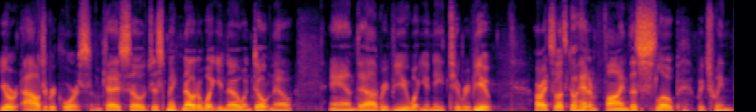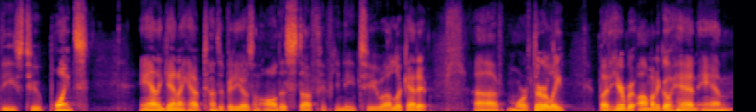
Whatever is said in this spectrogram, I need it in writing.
your algebra course. Okay, so just make note of what you know and don't know and uh, review what you need to review. All right, so let's go ahead and find the slope between these two points. And again, I have tons of videos on all this stuff if you need to uh, look at it uh, more thoroughly. But here I'm going to go ahead and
